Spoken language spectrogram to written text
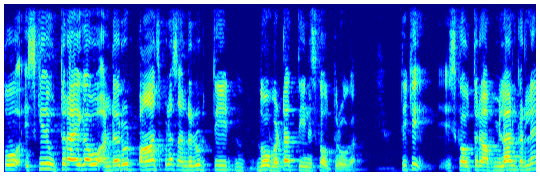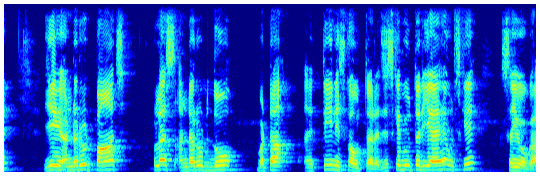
तो इसकी जो उत्तर आएगा वो अंडर रूट पाँच प्लस अंडर रूट तीन दो बटा तीन इसका उत्तर होगा. ठीक है? इसका उत्तर आप मिलान कर लें. ये अंडर रूट पाँच प्लस अंडर रूट दो बटा तीन इसका उत्तर है. जिसके भी उत्तर यह है, उसके सही होगा.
